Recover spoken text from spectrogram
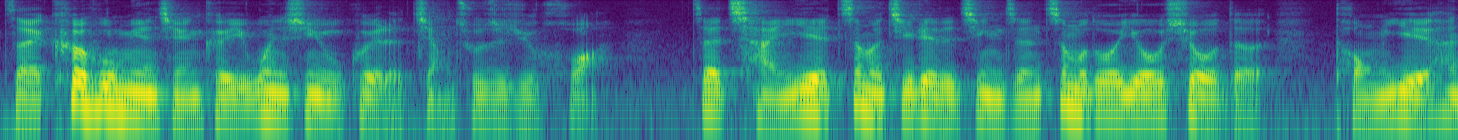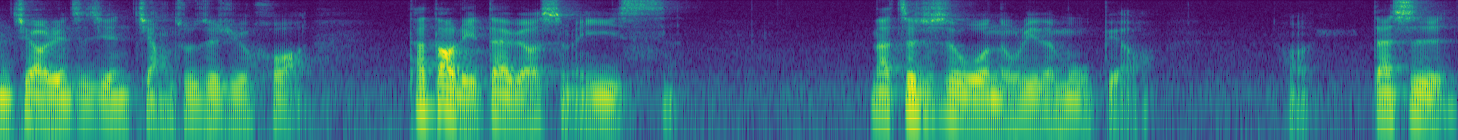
在客户面前可以问心无愧的讲出这句话，在产业这么激烈的竞争、这么多优秀的同业和教练之间讲出这句话。它到底代表什么意思？那这就是我努力的目标啊！但是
